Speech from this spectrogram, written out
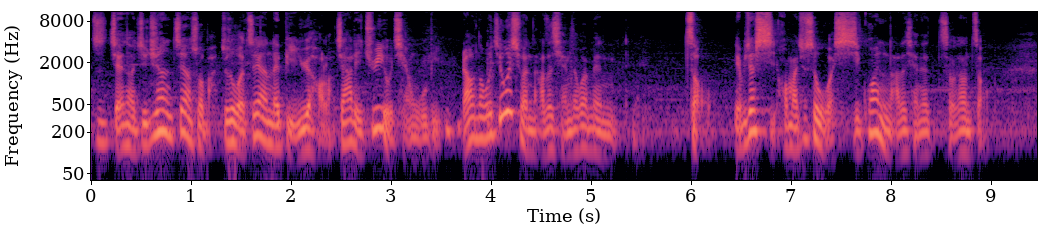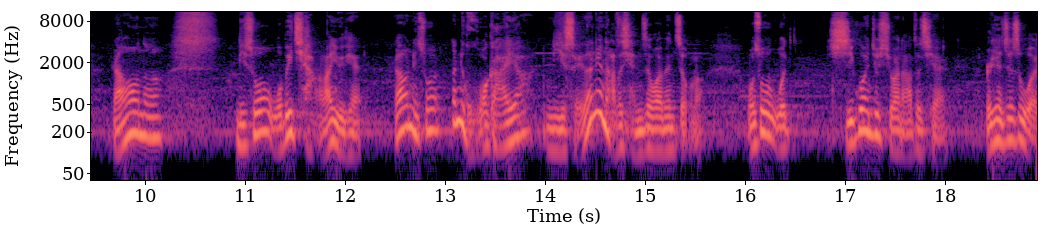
就是减少几率，就像这样说吧，就是我这样来比喻好了，家里巨有钱无比，然后呢，我就喜欢拿着钱在外面走，也不叫喜欢嘛，就是我习惯了拿着钱在手上走，然后呢，你说我被抢了有一天，然后你说那你活该呀，你谁让你拿着钱在外面走呢？我说我习惯就喜欢拿着钱，而且这是我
